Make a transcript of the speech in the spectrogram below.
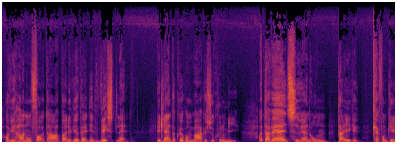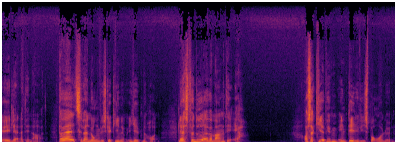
og vi har nogle folk, der arbejder. Vi har valgt et vestland. Et land, der kører på markedsøkonomi. Og der vil altid være nogen, der ikke kan fungere i et land af den art. Der vil altid være nogen, vi skal give en hjælpende hånd. Lad os finde ud af, hvor mange det er. Og så giver vi dem en delvis borgerløn.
